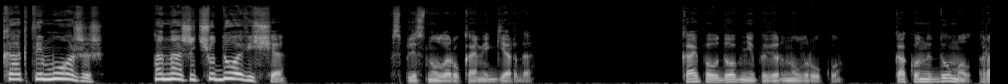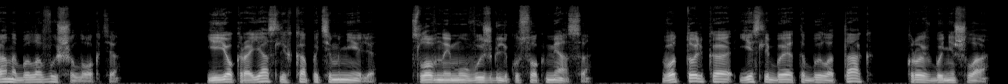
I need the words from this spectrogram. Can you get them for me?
как ты можешь? Она же чудовище!» Всплеснула руками Герда. Кай поудобнее повернул руку. Как он и думал, рана была выше локтя. Ее края слегка потемнели, словно ему выжгли кусок мяса. Вот только, если бы это было так, кровь бы не шла.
